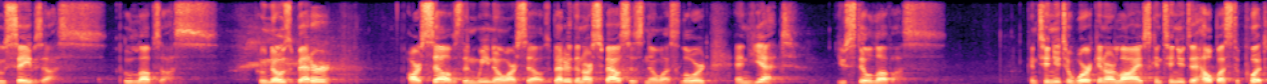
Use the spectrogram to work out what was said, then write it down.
who saves us, who loves us, who knows better ourselves than we know ourselves, better than our spouses know us, Lord, and yet you still love us. Continue to work in our lives, continue to help us to put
